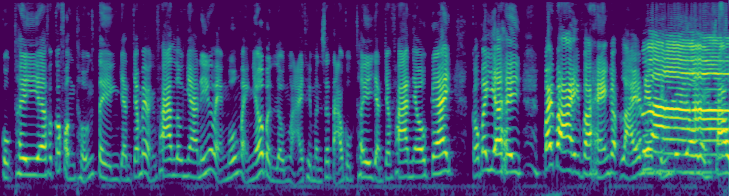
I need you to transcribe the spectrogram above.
cuộc thi à, có phần thưởng tiền dành cho mấy bạn fan luôn nha. Nếu các bạn muốn bạn nhớ bình luận lại thì mình sẽ tạo cuộc thi dành cho fan nha ok. Còn bây giờ thì bye bye và hẹn gặp lại anh em những video lần sau.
